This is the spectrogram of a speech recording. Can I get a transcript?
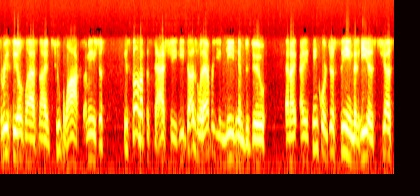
three steals last night, two blocks. I mean, he's just he's filling up the stat sheet. He does whatever you need him to do, and I, I think we're just seeing that he is just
